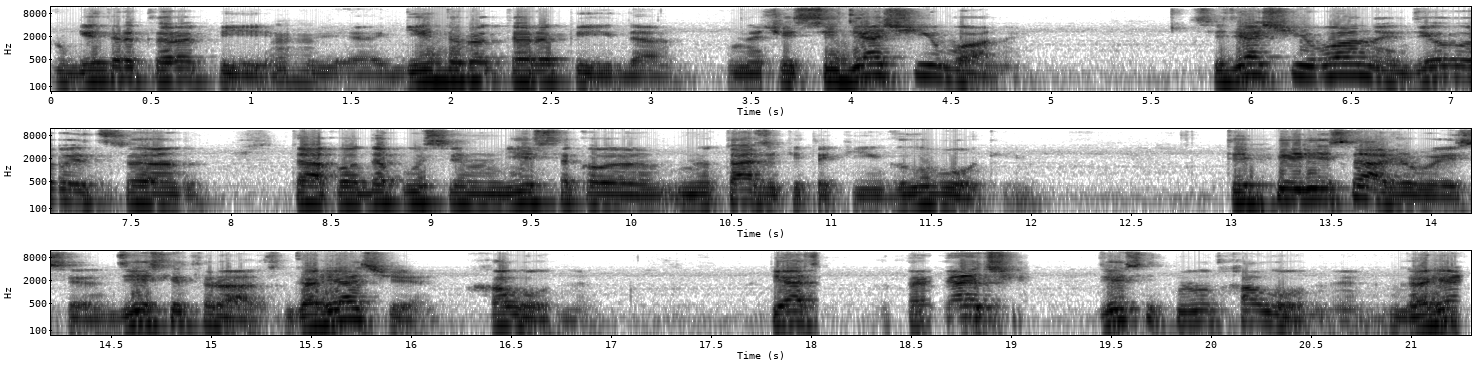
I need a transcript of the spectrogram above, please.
гидротерапии. Угу. Гидротерапии, да. Значит, сидящие ванны. Сидящие ванны делаются так, вот, допустим, есть такое, ну, тазики такие глубокие. Ты пересаживаешься 10 раз. Горячее, холодное. 5 минут горячее, 10 минут холодное. Горячее.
